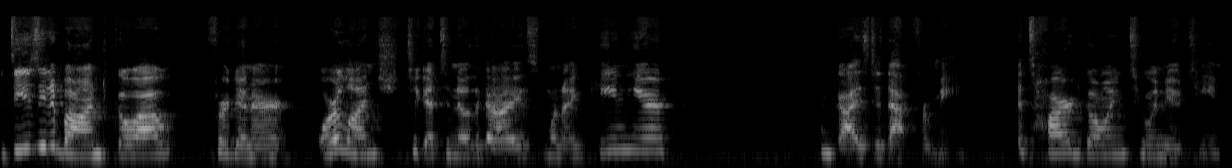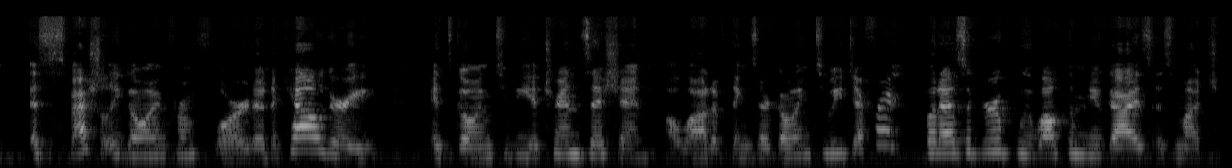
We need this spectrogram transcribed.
It's easy to bond, go out for dinner or lunch to get to know the guys. When I came here, guys did that for me it's hard going to a new team, especially going from Florida to Calgary. It's going to be a transition. A lot of things are going to be different, but as a group, we welcome new guys as much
